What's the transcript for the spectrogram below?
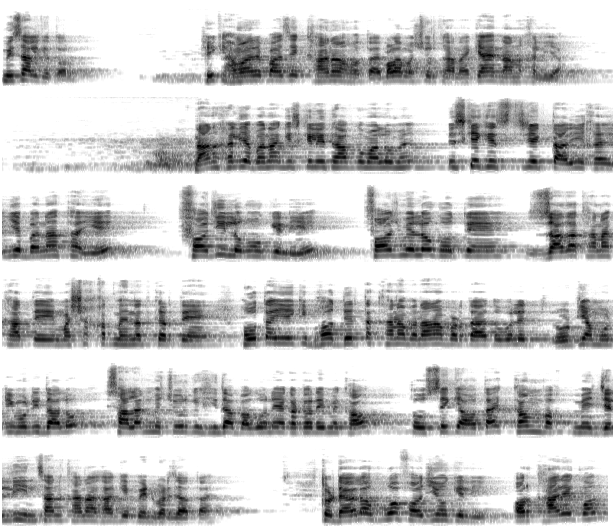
मिसाल के तौर पर। ठीक है, हमारे पास एक खाना होता है, बड़ा मशहूर खाना, क्या है? नान खलिया नान खलिया बना किसके लिए था, आपको मालूम है? इसके एक तारीख है। ये बना था ये फौजी लोगों के लिए। फौज में लोग होते हैं, ज़्यादा खाना खाते हैं, मशक्क़त, मेहनत करते हैं। होता ये कि बहुत देर तक खाना बनाना पड़ता है तो बोले, रोटियाँ मोटी मोटी डालो, सालन में चूर के सीधा भगोने या कटोरे में खाओ तो उससे क्या होता है? कम वक्त में जल्दी इंसान खाना खा के पेट भर जाता है। तो डेवलप हुआ फौजियों के लिए। और खारे कौन?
